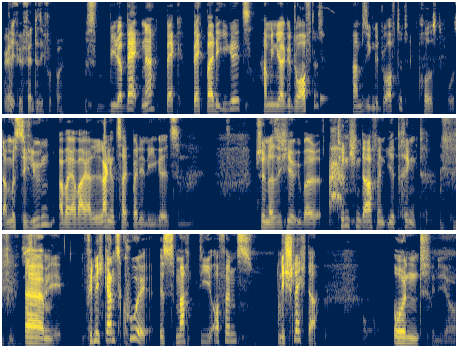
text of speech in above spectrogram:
äh, für Fantasy Football? Ist wieder back, ne? Back, back bei den Eagles. Haben ihn ja gedraftet. Haben sie ihn gedraftet. Prost. Da müsste ich lügen, aber er war ja lange Zeit bei den Eagles. Schön, dass ich hier übertünchen darf, wenn ihr trinkt. ähm, Finde ich ganz cool. Es macht die Offense nicht schlechter. Und Finde ich auch.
